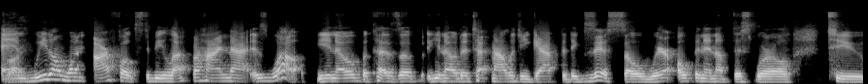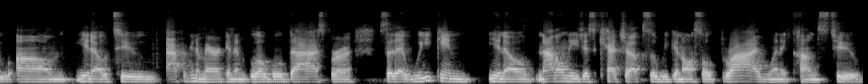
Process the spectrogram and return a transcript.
And right. we don't want our folks to be left behind that as well, you know, because of, you know, the technology gap that exists. So we're opening up this world to, um, you know, to African American and global diaspora so that we can, you know, not only just catch up, so we can also thrive when it comes to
